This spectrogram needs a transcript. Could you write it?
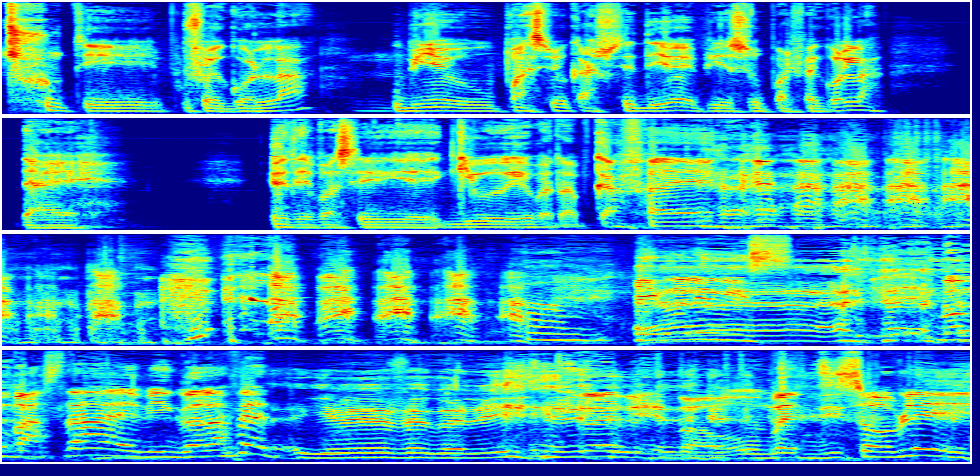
choute pou fè gol la mm -hmm. ou bien ou panse yo ka choute de yo e pi yo sou pa fè gol la. Da e... je te pense que Guillaume va taper café. Um, Igor Lewis. Bon, basta, et puis Igor l'a fait. Ki me fè goli. Bon, on va dissembler.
